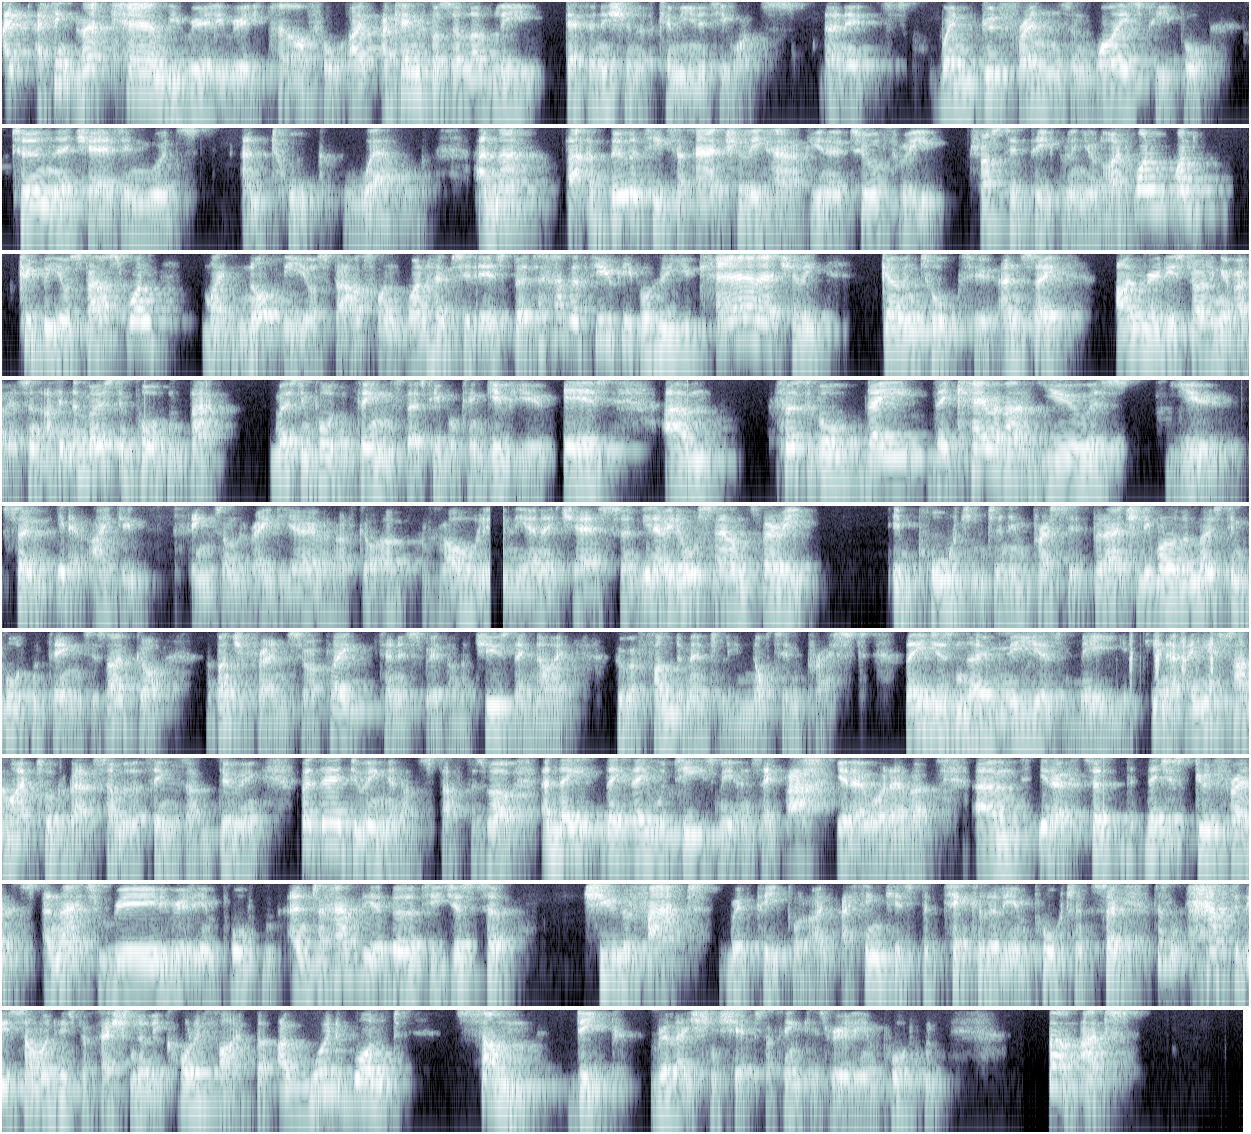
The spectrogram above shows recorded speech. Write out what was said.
I, I think that can be really, really powerful. I, I came across a lovely definition of community once, and it's when good friends and wise people turn their chairs inwards and talk well. And that that ability to actually have, you know, two or three trusted people in your life. One, one could be your spouse. One might not be your spouse. One, one hopes it is. But to have a few people who you can actually go and talk to and say, "I'm really struggling about this." And I think the most important that most important things those people can give you is, um, first of all, they they care about you as you. So, you know, I do things on the radio and I've got a, role in the NHS, and, you know, it all sounds very important and impressive. But actually, one of the most important things is I've got a bunch of friends who I play tennis with on a Tuesday night who are fundamentally not impressed. They just know me as me, you know. And yes, I might talk about some of the things I'm doing, but they're doing other stuff as well. And they they they will tease me and say, ah, you know, whatever, um, you know. So they're just good friends, and that's really really important. And to have the ability just to chew the fat with people, I, I, think is particularly important. So it doesn't have to be someone who's professionally qualified, but I would want some deep relationships, I think is really important. But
